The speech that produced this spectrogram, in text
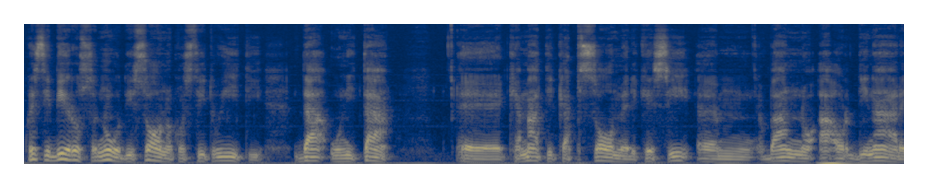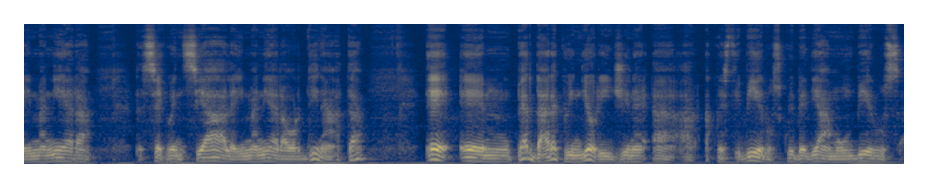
Questi virus nudi sono costituiti da unità eh, chiamati capsomeri che si ehm, vanno a ordinare in maniera sequenziale in maniera ordinata e ehm, per dare quindi origine a, a, questi virus. Qui vediamo un virus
